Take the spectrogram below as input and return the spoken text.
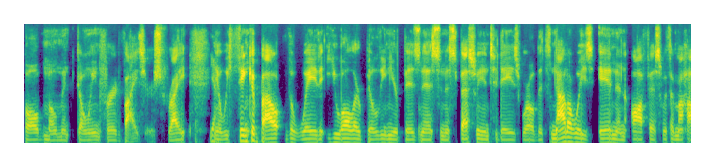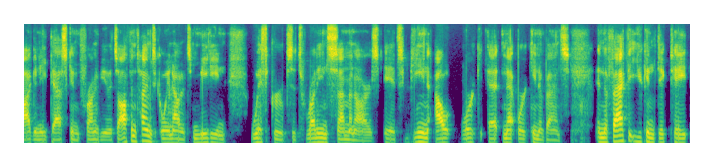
bulb moment going for advisors right yeah. you know we think about the way that you all are building your business and especially in today's world it's not always in an office with a mahogany desk in front of you it's oftentimes going out it's meeting with groups it's running seminars it's being out work at networking events. And the fact that you can dictate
